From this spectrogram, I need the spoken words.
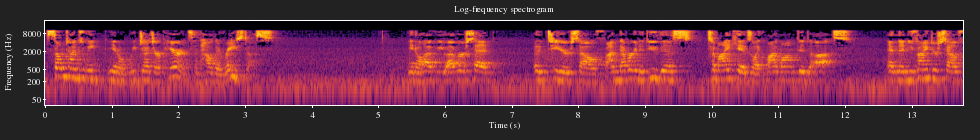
sometimes we you know we judge our parents and how they raised us. You know, have you ever said uh, to yourself, "I'm never going to do this to my kids like my mom did to us"? and then you find yourself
